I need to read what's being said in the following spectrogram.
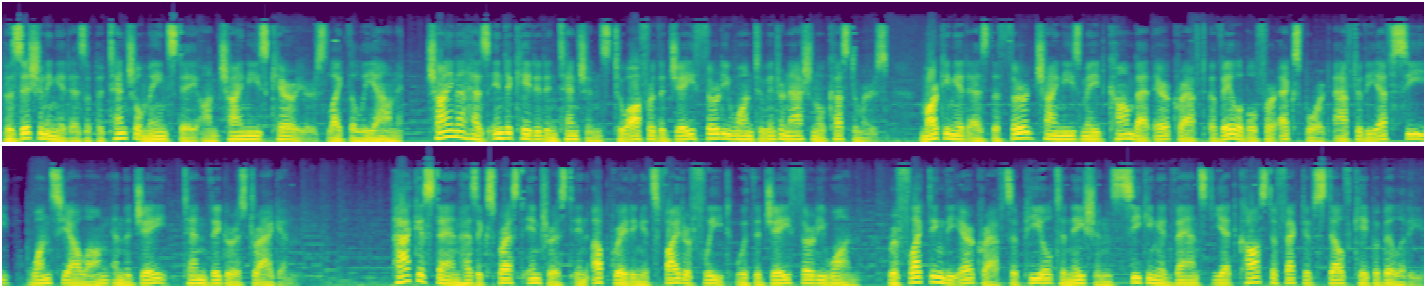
positioning it as a potential mainstay on Chinese carriers like the Liaoning. China has indicated intentions to offer the J-31 to international customers, marking it as the third Chinese-made combat aircraft available for export after the FC-1 Xiaolong and the J-10 Vigorous Dragon. Pakistan has expressed interest in upgrading its fighter fleet with the J-31, reflecting the aircraft's appeal to nations seeking advanced yet cost-effective stealth capability.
